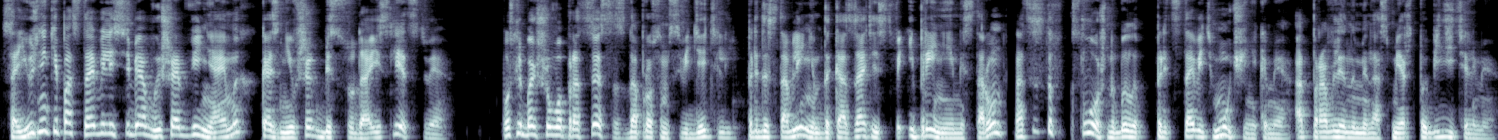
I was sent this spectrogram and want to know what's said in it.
союзники поставили себя выше обвиняемых, казнивших без суда и следствия. После большого процесса с допросом свидетелей, предоставлением доказательств и прениями сторон нацистов сложно было представить мучениками, отправленными на смерть победителями.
